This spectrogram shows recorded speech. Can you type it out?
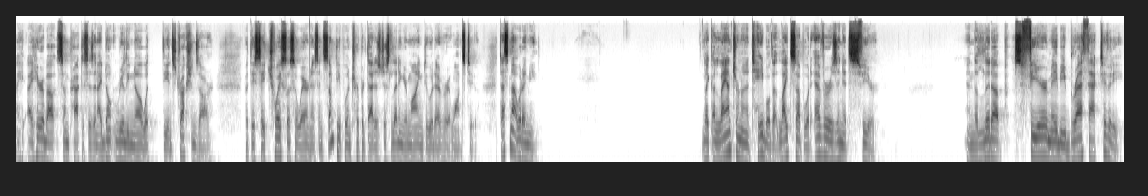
I, I hear about some practices and I don't really know what the instructions are, but they say choiceless awareness, and some people interpret that as just letting your mind do whatever it wants to. That's not what I mean. like a lantern on a table that lights up whatever is in its sphere. And the lit up sphere may be breath activity.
